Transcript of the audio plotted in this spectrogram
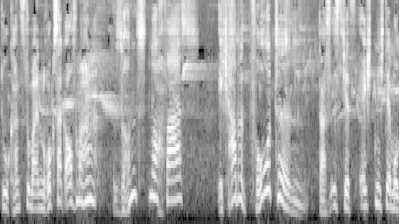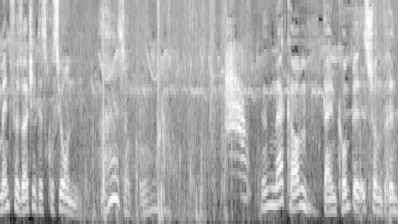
Du, kannst du meinen Rucksack aufmachen? sonst noch was? Ich habe Pfoten. Das ist jetzt echt nicht der Moment für solche Diskussionen. Also gut. Na komm, dein Kumpel ist schon drin.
